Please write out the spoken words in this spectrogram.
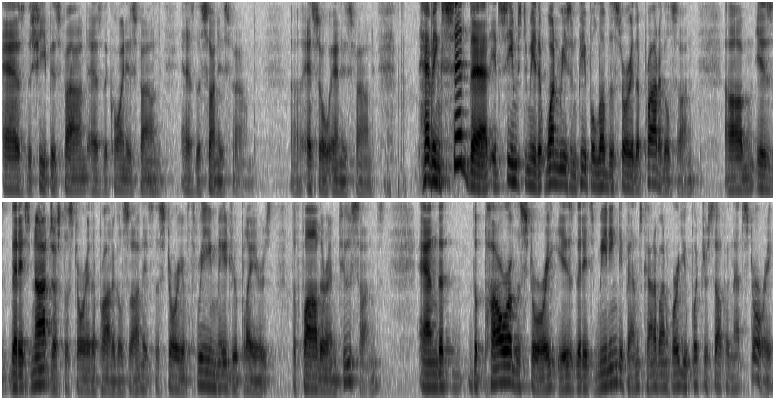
as the sheep is found, as the coin is found, as the son is found. Uh, S O N is found. Having said that, it seems to me that one reason people love the story of the prodigal son um, is that it's not just the story of the prodigal son, it's the story of three major players, the father and two sons. And that the power of the story is that its meaning depends kind of on where you put yourself in that story.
